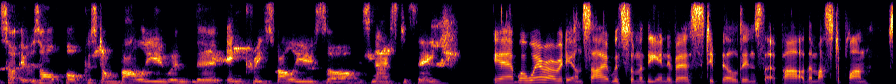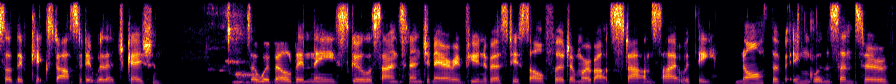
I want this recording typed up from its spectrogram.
So it was all focused on value and the increased value. So it's nice to see. Yeah, well, we're already on site with some of the university buildings that are part of the master plan. So they've kickstarted it with education. Oh. So we're building the School of Science and Engineering for University of Salford, and we're about to start on site with the North of England Centre of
